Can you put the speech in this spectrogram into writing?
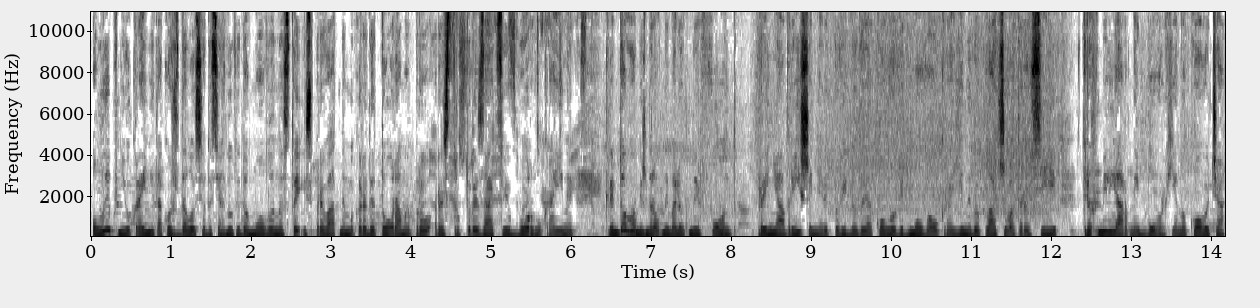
У липні Україні також вдалося досягнути домовленостей із приватними кредиторами про реструктуризацію боргу країни. Крім того, міжнародний валютний фонд прийняв рішення, відповідно до якого відмова України виплачувати Росії трьохмільярдний борг Януковича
